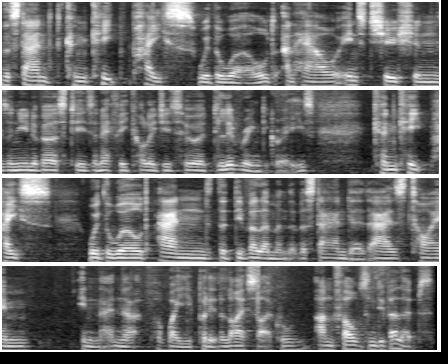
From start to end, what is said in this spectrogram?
the standard can keep pace with the world and how institutions and universities and FE colleges who are delivering degrees can keep pace with the world and the development of a standard as time, in, in the way you put it, the life cycle unfolds and develops.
